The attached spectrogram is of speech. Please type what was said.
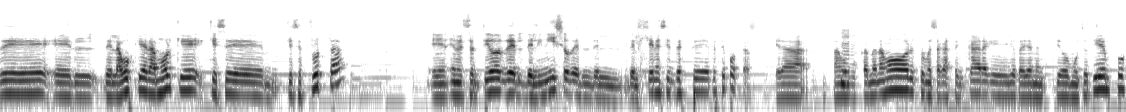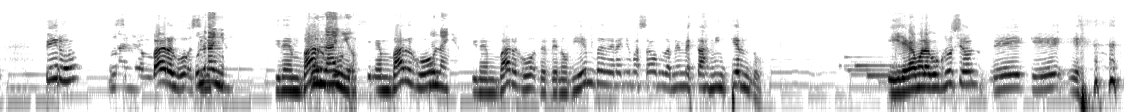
de, el- de la búsqueda del amor que, que, se, que se frustra en, en el sentido del, del inicio del, del, del génesis de este, de este podcast. Era, estábamos Mm. buscando el amor, tú me sacaste en cara que yo te había mentido mucho tiempo, pero Un sin año. embargo, Un sin, año. Sin embargo, Un año. sin embargo, Un año. sin embargo, desde noviembre del año pasado tú también me estabas mintiendo. Y llegamos a la conclusión de que eh,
